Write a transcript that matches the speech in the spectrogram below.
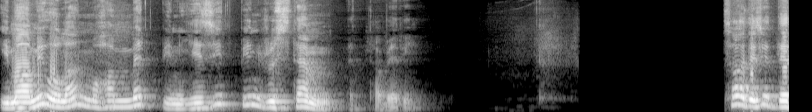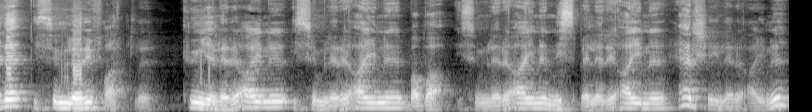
İmami olan Muhammed bin Yezid bin Rüstem et-Taberi. Sadece dede isimleri farklı. Künyeleri aynı, isimleri aynı, baba isimleri aynı, nisbeleri aynı, her şeyleri aynı.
